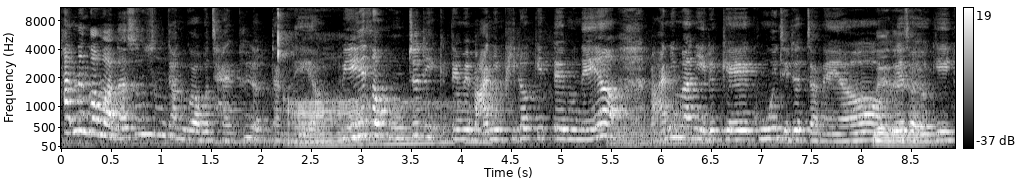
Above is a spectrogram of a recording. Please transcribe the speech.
하는 것마다 승승장구하고 잘 풀렸다 그래요. 아. 위에서 공줄이 있기 때문에 많이 빌었기 때문에요. 많이 많이 이렇게 공을 들였잖아요. 네네네. 그래서 여기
